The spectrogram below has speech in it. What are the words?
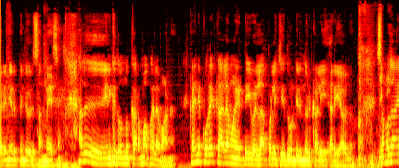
തെരഞ്ഞെടുപ്പിന്റെ ഒരു സന്ദേശം. അത് എനിക്ക് തോന്നുന്നു കർമ്മഫലമാണ്. കഴിഞ്ഞ കുറെ കാലമായിട്ട് ഈ വെള്ളാപ്പള്ളി ചെയ്തുകൊണ്ടിരുന്ന ഒരു കളി അറിയാമല്ലോ സമുദായ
